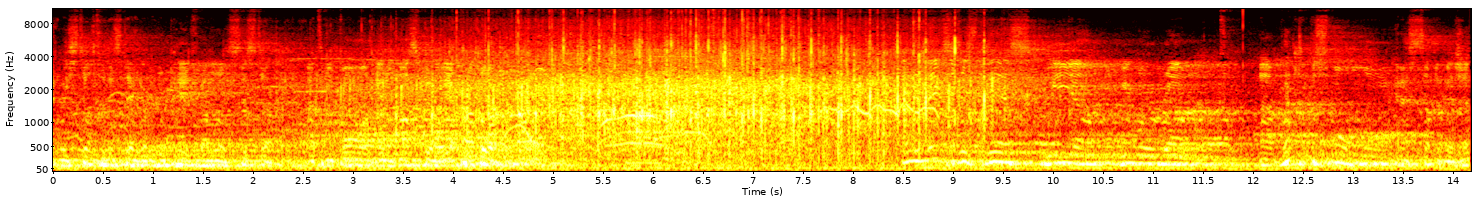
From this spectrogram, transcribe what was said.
And we still to this day been paid for our little sister uh, to be born in a hospital. Pretty cool. And the next was this. We um, we were um, uh, renting a small home in a subdivision,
